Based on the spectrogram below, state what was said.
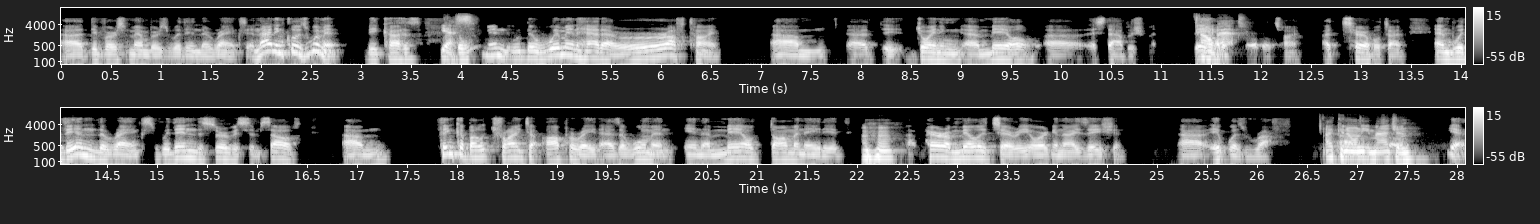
uh, diverse members within their ranks. And that includes women because yes. the, women, the women had a rough time um, uh, joining a male uh, establishment. They I'll had a terrible time, a terrible time. And within the ranks, within the service themselves, um, think about trying to operate as a woman in a male-dominated mm-hmm. uh, paramilitary organization. Uh, it was rough. I can only um, imagine. So, yeah.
